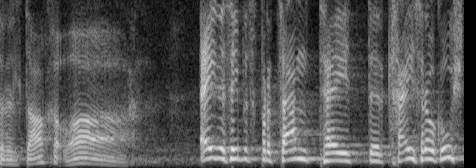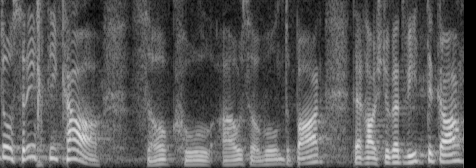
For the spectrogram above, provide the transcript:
Resultat. Wow. 71 Prozent hat der Kaiser Augustus richtig gehabt. So cool, also wunderbar. Dann kannst du gleich weitergehen.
